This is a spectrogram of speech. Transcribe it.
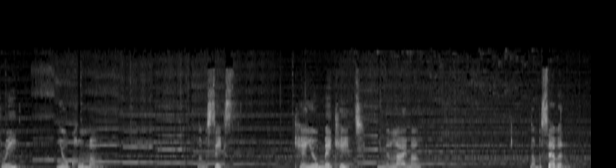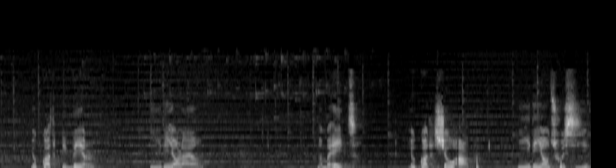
free? 你有空吗 ？Number six, can you make it? 你能来吗？Number seven, you got to be there. 你一定要来啊。Number eight, you got to show up. 你一定要出席。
